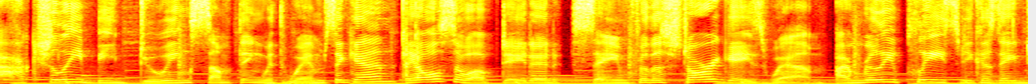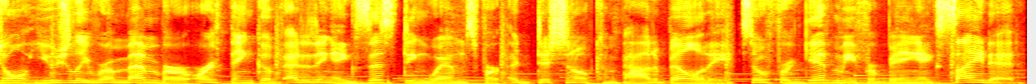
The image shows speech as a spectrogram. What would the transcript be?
actually be doing something with whims again? They also updated same for the Stargaze whim. I'm really pleased because they don't usually remember or think of editing existing whims for additional compatibility, so forgive me for being excited.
